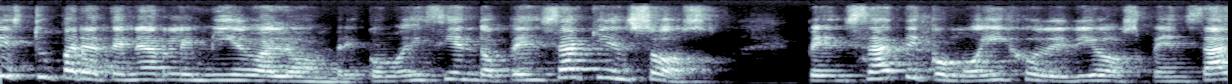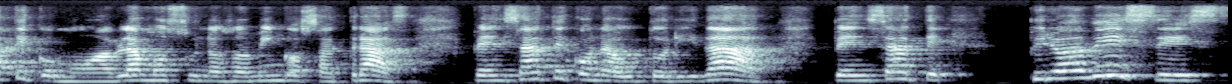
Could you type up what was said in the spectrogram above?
eres tú para tenerle miedo al hombre? Como diciendo, pensá quién sos. Pensate como hijo de Dios, pensate como hablamos unos domingos atrás, pensate con autoridad, pensate, pero a veces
